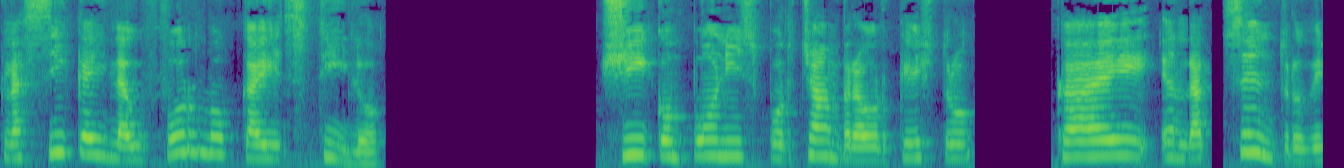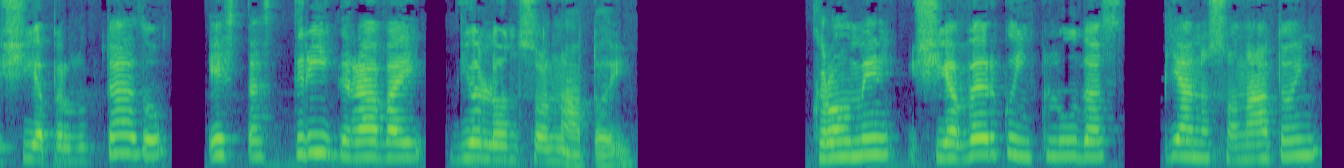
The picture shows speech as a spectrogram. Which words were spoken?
classicai laŭ formo kaj stilo. Si componis por chambra orchestro, cae en la centro de sia productado, estas tri gravaj violonsonatoj. Krome ŝia verko inkludas pianosonatojn,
